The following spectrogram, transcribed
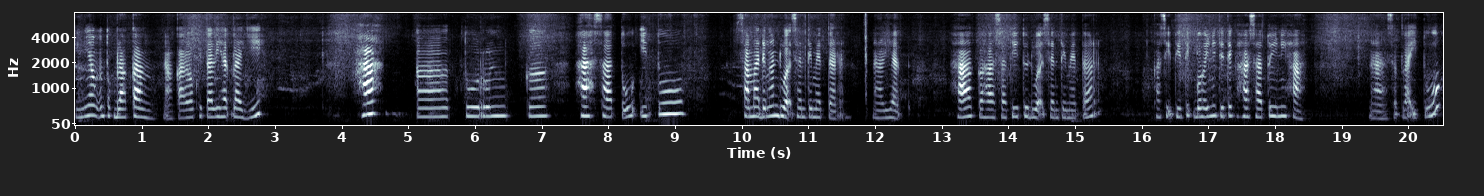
ini yang untuk belakang. Nah kalau kita lihat lagi H uh, turun ke H1 itu sama dengan 2 cm nah lihat. H ke H1 itu 2 cm kasih titik bahwa ini titik H1 ini H. Nah setelah itu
